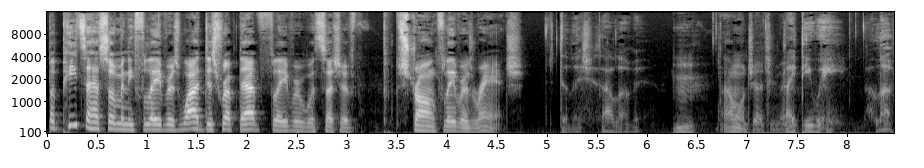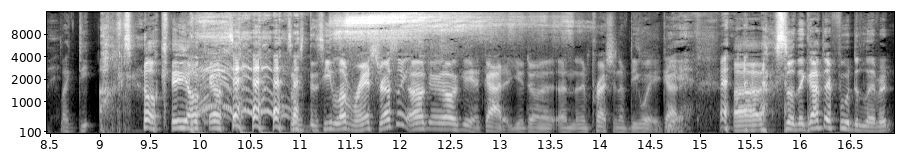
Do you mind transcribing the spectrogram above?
but pizza has so many flavors. Why disrupt that flavor with such a strong flavor as ranch? It's delicious. I love it. Mm. I won't judge you, man. Like D Wade. I love it. Like D. okay, okay. so does he love ranch dressing? Okay, okay, got it. You're doing a- an impression of D Wade. Got it. Uh, so they got their food delivered.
